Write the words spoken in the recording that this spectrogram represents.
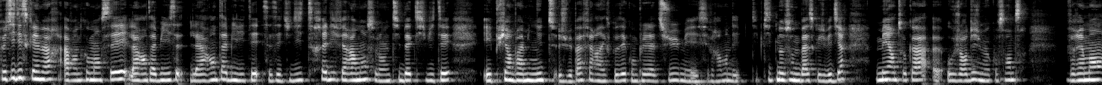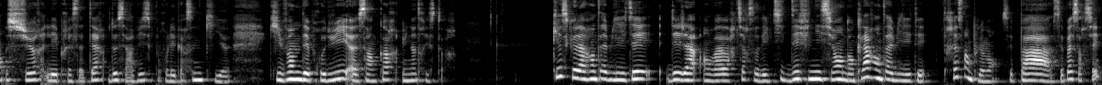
Petit disclaimer avant de commencer, la rentabilité, ça s'étudie très différemment selon le type d'activité. Et puis en 20 minutes, je vais pas faire un exposé complet là-dessus, mais c'est vraiment des, petites notions de base que je vais dire. Mais en tout cas, euh, aujourd'hui, je me concentre vraiment sur les prestataires de services pour les personnes qui, euh, qui vendent des produits. Euh, c'est encore une autre histoire. Qu'est-ce que la rentabilité? Déjà, on va partir sur des petites définitions. Donc la rentabilité, très simplement, c'est pas c'est pas sorcier,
